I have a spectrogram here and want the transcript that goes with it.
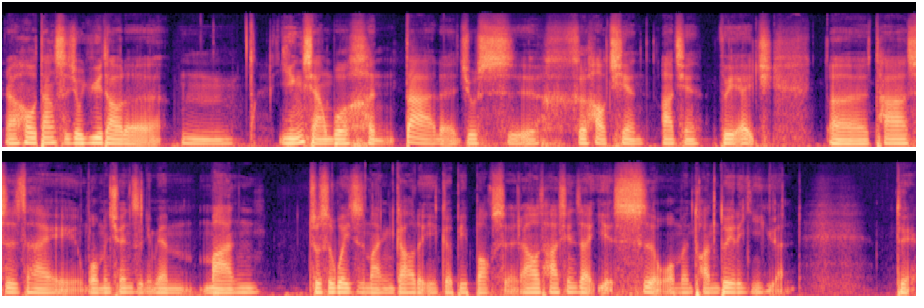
然后当时就遇到了，嗯，影响我很大的就是何浩谦阿谦 VH，呃，他是在我们圈子里面蛮就是位置蛮高的一个 B-boxer，然后他现在也是我们团队的一员，对。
